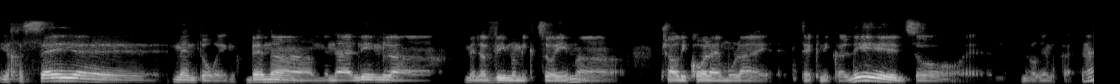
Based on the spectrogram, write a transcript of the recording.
יחסי uh, מנטורינג בין המנהלים למלווים המקצועיים, אפשר לקרוא להם אולי technical leads או uh, דברים כאלה,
